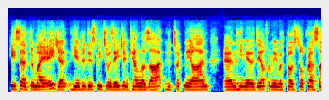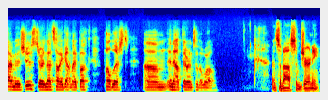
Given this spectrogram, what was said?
He said, Through my agent. He introduced me to his agent, Ken Lizotte, who took me on and he made a deal for me with Post Hill Press, Simon Schuster. And that's how I got my book published um, and out there into the world it's an awesome journey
